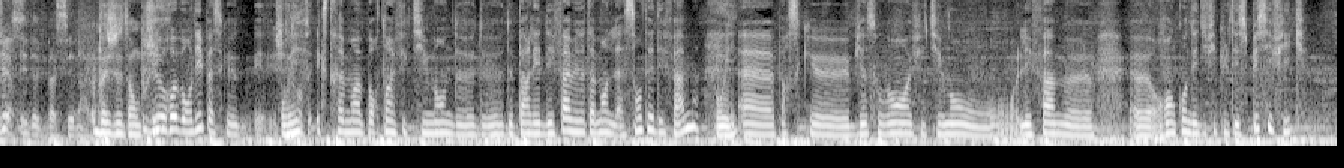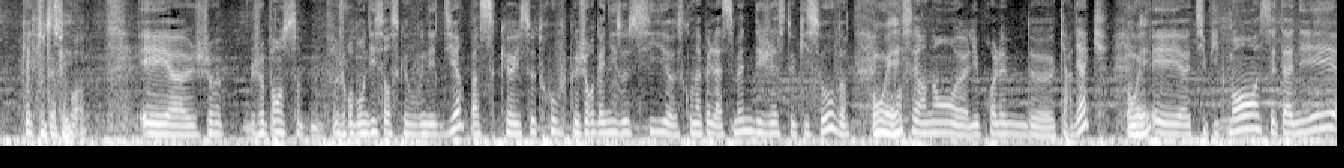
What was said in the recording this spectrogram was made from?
Merci d'être passé, Maria. Bah, je t'en prie. Je rebondis parce que je Oui. trouve extrêmement important effectivement de, de- de parler des femmes et notamment de la santé des femmes. Oui. Euh, parce que bien souvent, effectivement, on- les femmes euh, euh, rencontrent des difficultés spécifiques, quelles Tout à qu'elles fait. soient. Et euh, je, je pense, je rebondis sur ce que vous venez de dire, parce qu'il se trouve que j'organise aussi euh, ce qu'on appelle la semaine des gestes qui sauvent, Oui. concernant euh, les problèmes de cardiaque. Oui. Et euh, typiquement, cette année,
